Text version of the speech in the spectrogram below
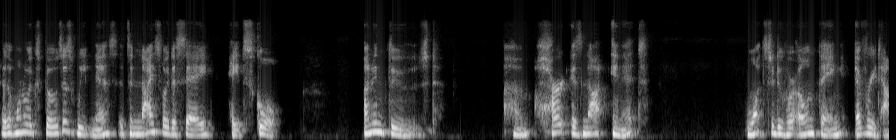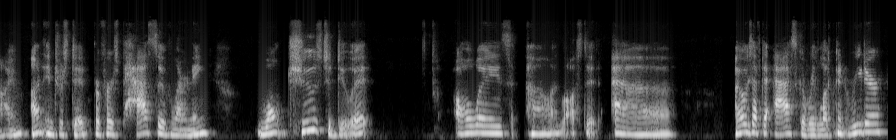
doesn't want to expose his weakness. It's a nice way to say hate school. Unenthused, um, heart is not in it, wants to do her own thing every time, uninterested, prefers passive learning, won't choose to do it, always, oh, I lost it. Uh, I always have to ask a reluctant reader,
